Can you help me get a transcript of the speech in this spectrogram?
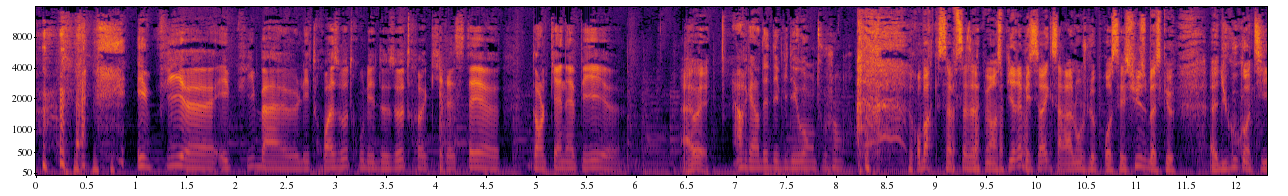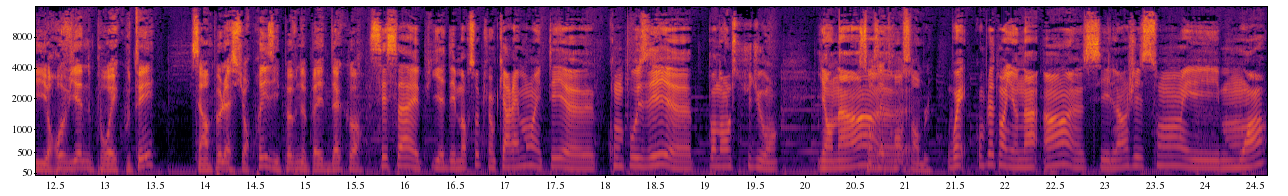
et puis euh, et puis bah euh, les trois autres ou les deux autres qui restaient euh, dans le canapé euh, Ah ouais. à regarder des vidéos en tout genre. Remarque, ça, ça, ça peut inspirer, mais c'est vrai que ça rallonge le processus parce que euh, du coup, quand ils reviennent pour écouter, c'est un peu la surprise. Ils peuvent ne pas être d'accord. C'est ça et puis il y a des morceaux qui ont carrément été euh, composés euh, pendant le studio. hein. Il y en a un sans être euh, ensemble. Ouais, complètement. Il y en a un, euh, c'est l'ingé son et moi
